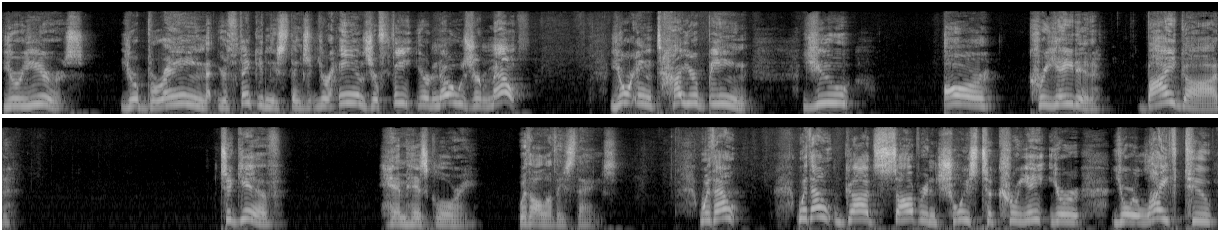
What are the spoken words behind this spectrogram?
your ears, your brain that you're thinking these things, your hands, your feet, your nose, your mouth, your entire being. You are created by God to give him his glory with all of these things. Without, without God's sovereign choice to create your, your life, to,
